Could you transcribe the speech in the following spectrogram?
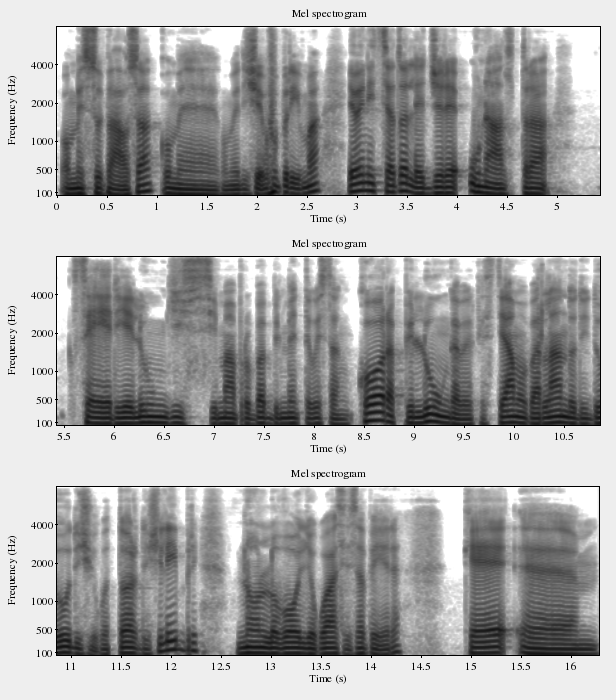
ho messo pausa, come, come dicevo prima, e ho iniziato a leggere un'altra serie lunghissima, probabilmente questa ancora più lunga perché stiamo parlando di 12-14 libri, non lo voglio quasi sapere, che è ehm,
